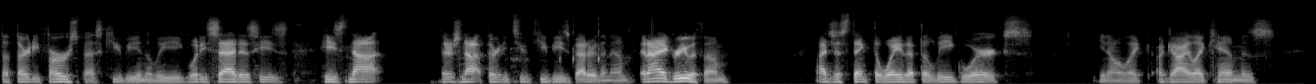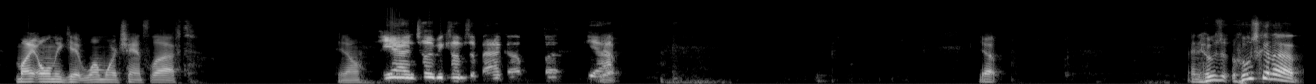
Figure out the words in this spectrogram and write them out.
the 31st best QB in the league. What he said is he's he's not there's not 32 QBs better than him. And I agree with him. I just think the way that the league works, you know, like a guy like him is might only get one more chance left. You know. Yeah, until he becomes a backup, but yeah. Yep. Yep. And who's who's gonna?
